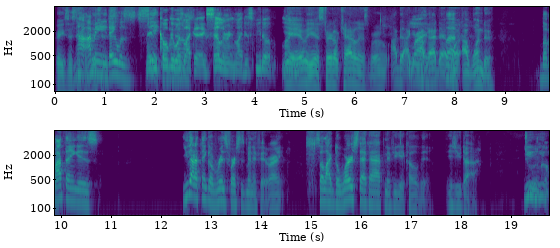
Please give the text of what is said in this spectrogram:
Pre-existing. Nah, I mean they was sick, Maybe COVID you was know? like an accelerant, like to speed up. Like, yeah, it was yeah, straight up catalyst, bro. I bet I, Right, I've had that. but- one, I wonder. But my thing is, you got to think of risk versus benefit, right? So, like, the worst that could happen if you get COVID is you die. You, you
